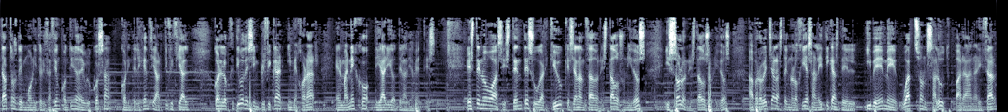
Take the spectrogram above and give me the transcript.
datos de monitorización continua de glucosa con inteligencia artificial con el objetivo de simplificar y mejorar el manejo diario de la diabetes. Este nuevo asistente SugarQ que se ha lanzado en Estados Unidos y solo en Estados Unidos aprovecha las tecnologías analíticas del IBM Watson Salud para analizar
